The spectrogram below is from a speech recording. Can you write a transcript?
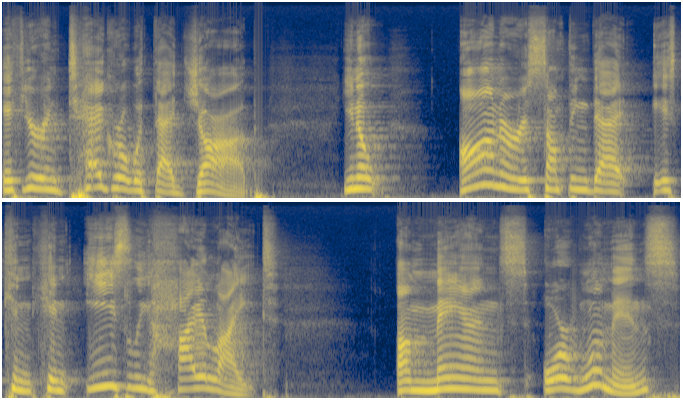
if you're integral with that job. You know, honor is something that is can can easily highlight a man's or woman's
